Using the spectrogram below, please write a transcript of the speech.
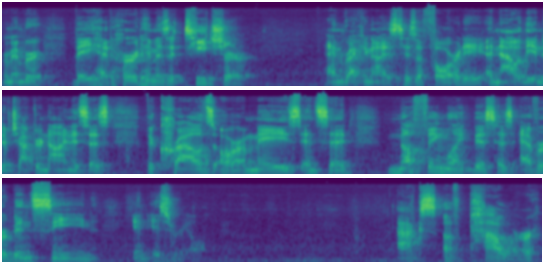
Remember, they had heard him as a teacher and recognized his authority. And now at the end of chapter 9, it says, The crowds are amazed and said, Nothing like this has ever been seen in Israel. Acts of power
